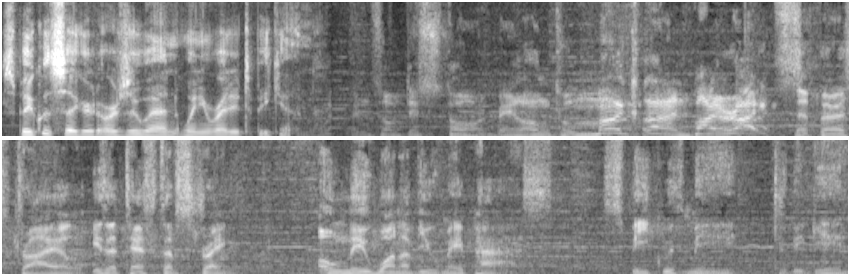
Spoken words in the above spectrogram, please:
Speak with Sigurd or Xuen when you're ready to begin. Weapons of the storm belong to my clan by rights! The first trial is a test of strength. Only one of you may pass. Speak with me to begin.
